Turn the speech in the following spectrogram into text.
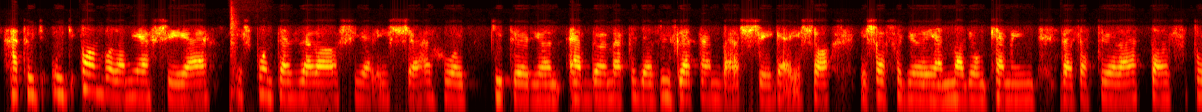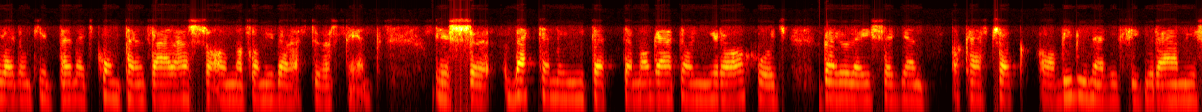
hát úgy, úgy van valami esélye, és pont ezzel a sieléssel, hogy kitörjön ebből, mert ugye az üzletembersége és, a, és az, hogy ő ilyen nagyon kemény vezető lett, az tulajdonképpen egy kompenzálása annak, ami vele történt és megkeményítette magát annyira, hogy belőle is egy ilyen akár csak a Bibi nevű figurám is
